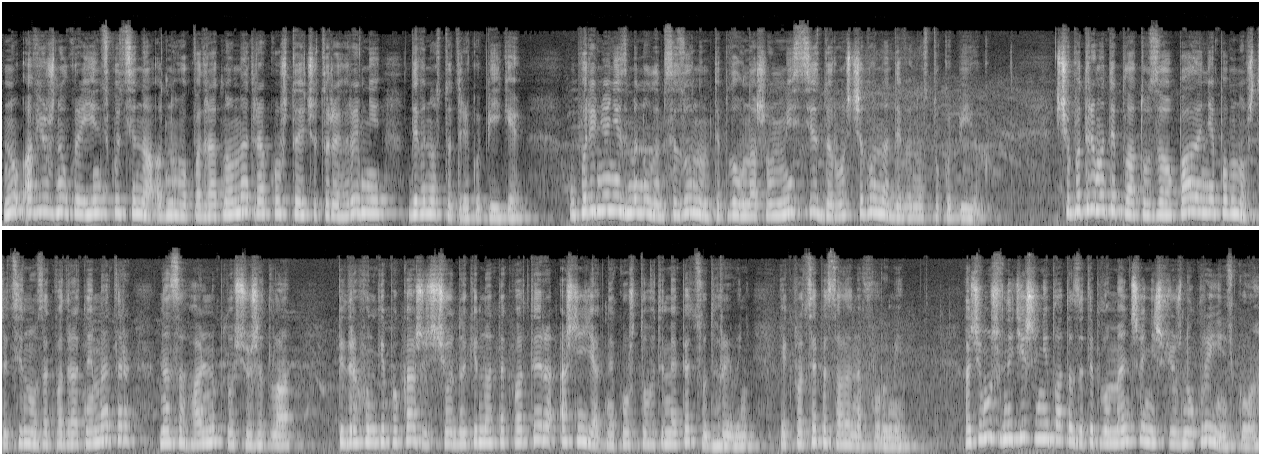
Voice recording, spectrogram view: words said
Ну а в Южноукраїнську ціна одного квадратного метра коштує 4 гривні 93 копійки. У порівнянні з минулим сезоном тепло у нашому місті здорожчало на 90 копійок. Щоб отримати плату за опалення, помножте ціну за квадратний метр на загальну площу житла. Підрахунки покажуть, що однокімнатна квартира аж ніяк не коштуватиме 500 гривень, як про це писали на форумі. А чому ж в Нетішині плата за тепло менша, ніж в Южноукраїнську?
